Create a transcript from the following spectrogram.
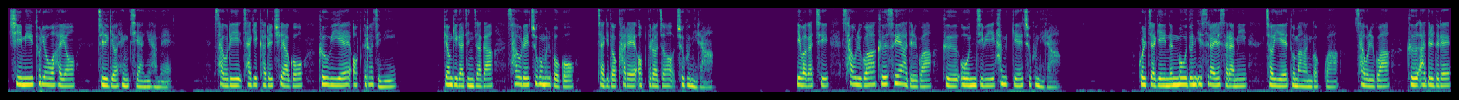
심히 두려워하여 즐겨 행치 아니하매 사울이 자기 칼을 취하고 그 위에 엎드러지니 병기 가 진 자가 사울의 죽음을 보고 자기도 칼에 엎드러져 죽으니라. 이와 같이 사울과 그 세 아들과 그 온 집이 함께 죽으니라. 골짜기에 있는 모든 이스라엘 사람이 저희의 도망한 것과 사울과 그 아들들의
